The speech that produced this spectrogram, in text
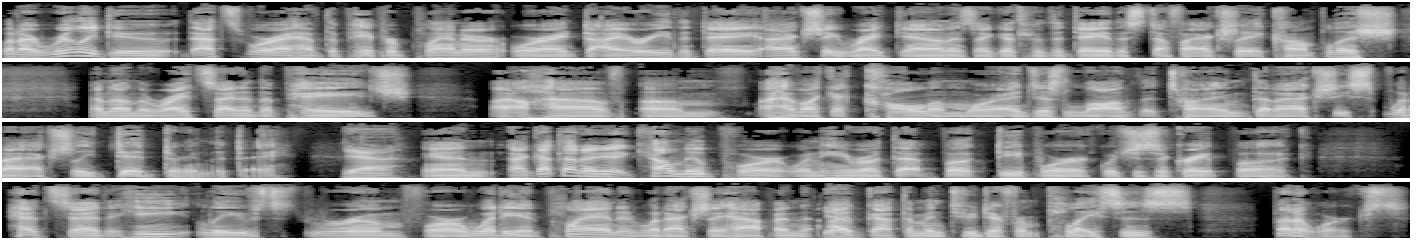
what I really do, that's where I have the paper planner where I diary the day. I actually write down as I go through the day the stuff I actually accomplish. And on the right side of the page, I'll have um I have like a column where I just log the time that I actually what I actually did during the day. Yeah. And I got that idea. Cal Newport, when he wrote that book, Deep Work, which is a great book, had said he leaves room for what he had planned and what actually happened. Yep. I've got them in two different places, but it works.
